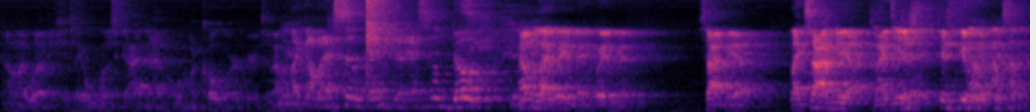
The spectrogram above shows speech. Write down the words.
And I'm like, "What?" She's like, "I'm going skydiving with my coworkers." And I'm like, "Oh, that's so that's, that's so dope." And I'm like, "Wait a minute, wait a minute, sign me up. Like sign me up. Like just just do I'm, it."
